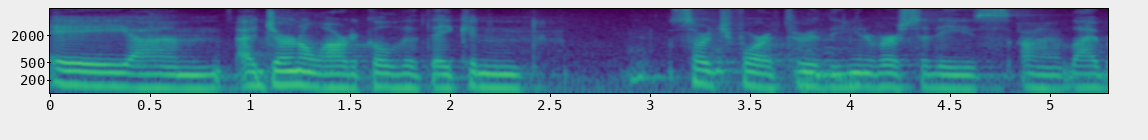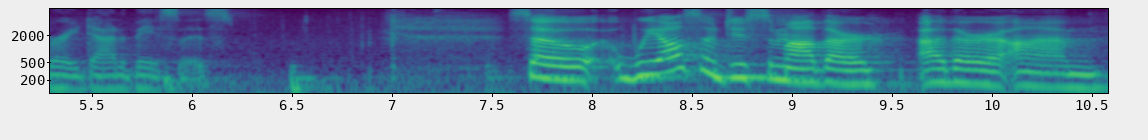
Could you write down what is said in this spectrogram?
a, um, a journal article that they can search for through the university's uh, library databases. So we also do some other other um,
